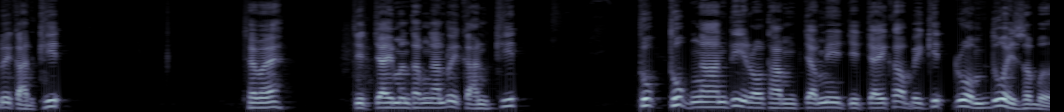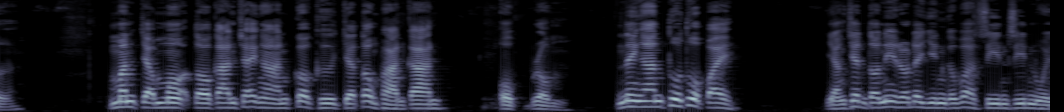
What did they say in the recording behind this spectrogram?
ด้วยการคิด ใช่ไหมจิตใจมันทำงานด้วยการคิด ทุกทุกงานที่เราทำจะมีจิตใจเข้าไปคิดร่วมด้วยเสมอ มันจะเหมาะต่อการใช้งานก็คือจะต้องผ่านการอบรม ในงานทั่วทั่วไป อย่างเช่นตอนนี้เราได้ยินกันว่าซีนซีนหน่วย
